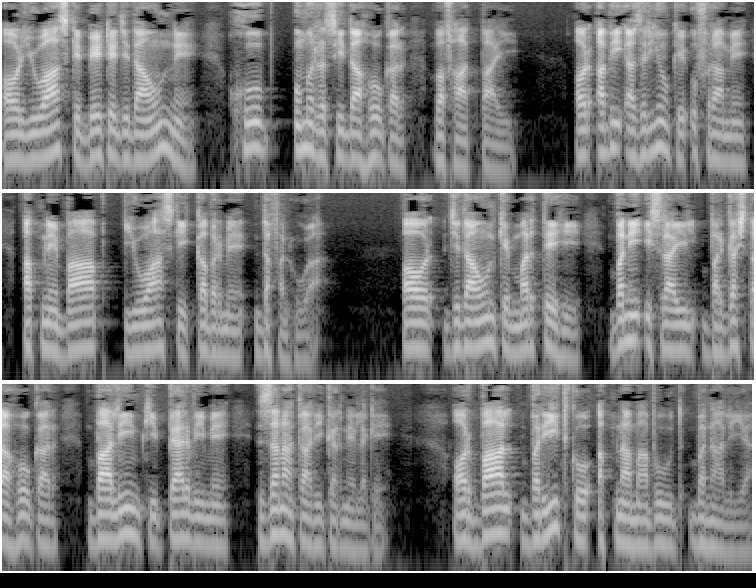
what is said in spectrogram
اور یواس کے بیٹے جداؤن نے خوب عمر رسیدہ ہو کر وفات پائی اور ابھی ازریوں کے افرا میں اپنے باپ یواس کی قبر میں دفن ہوا اور جداؤن کے مرتے ہی بنی اسرائیل برگشتہ ہو کر بالیم کی پیروی میں زنا کاری کرنے لگے اور بال بریت کو اپنا معبود بنا لیا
